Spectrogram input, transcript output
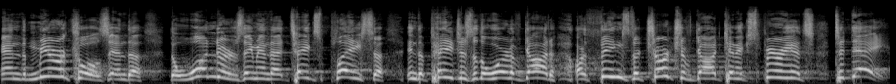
and the miracles and the, the wonders, amen, that takes place uh, in the pages of the Word of God are things the church of God can experience today.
